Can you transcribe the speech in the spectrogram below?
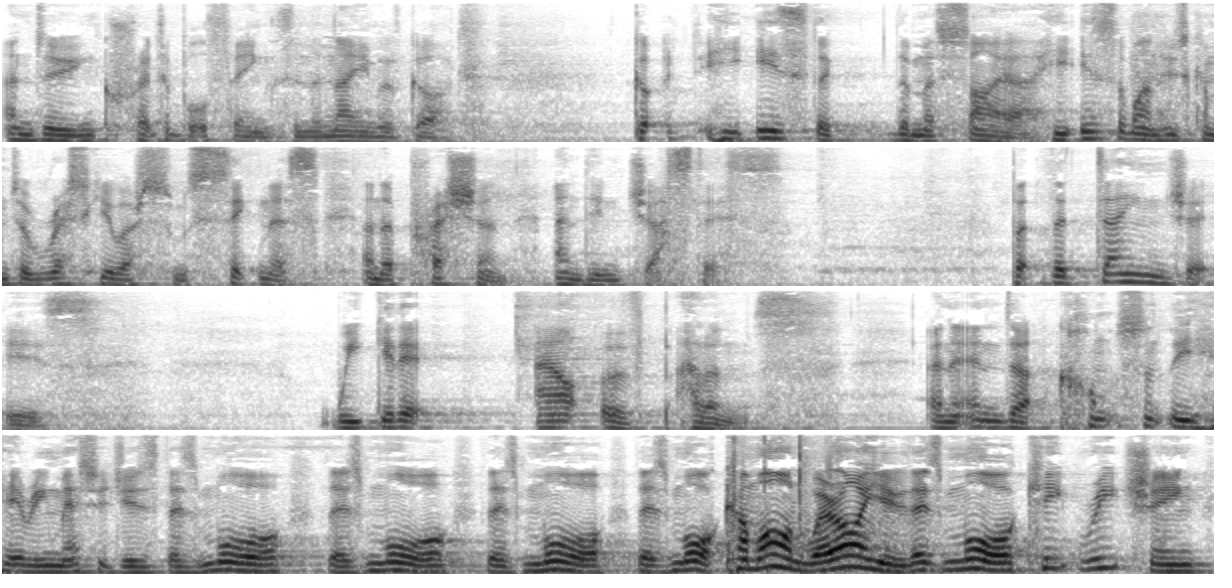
and do incredible things in the name of God. God he is the, the Messiah. He is the one who's come to rescue us from sickness and oppression and injustice. But the danger is we get it out of balance and end up constantly hearing messages there's more, there's more, there's more, there's more. Come on, where are you? There's more. Keep reaching,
